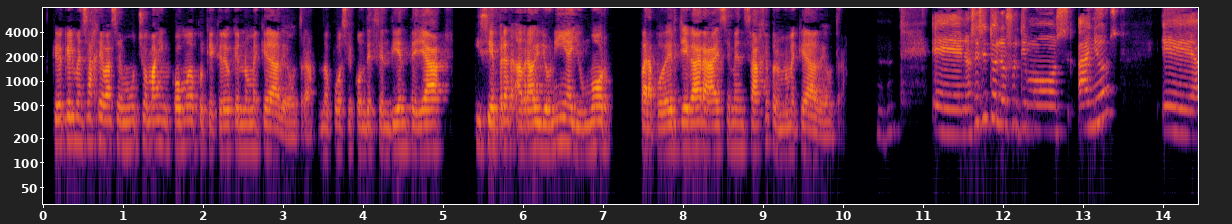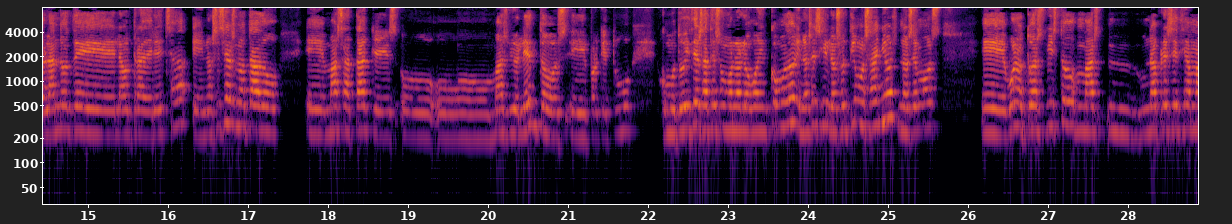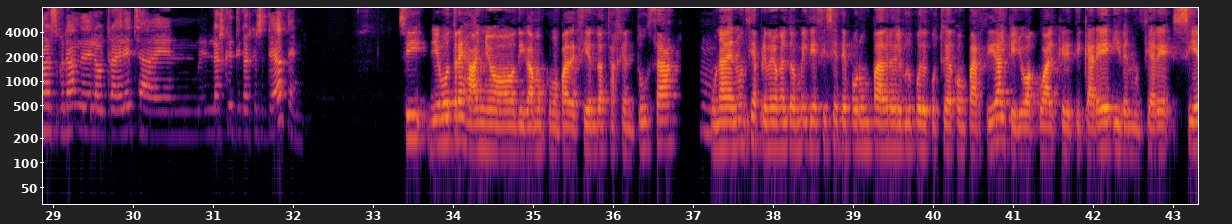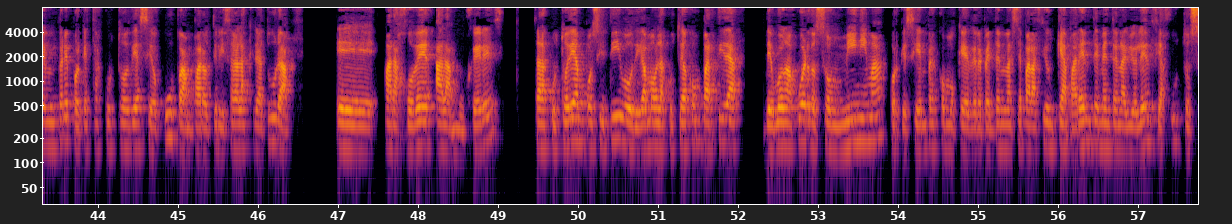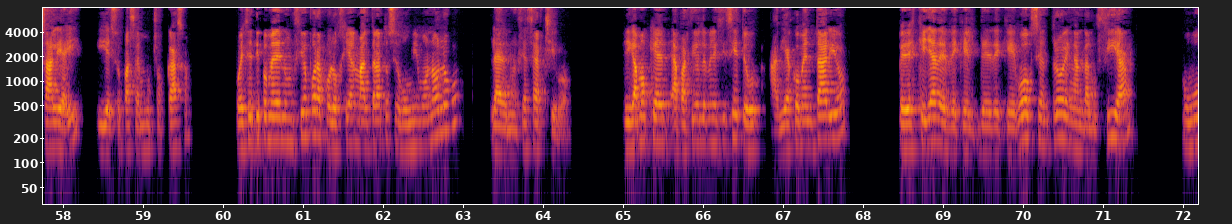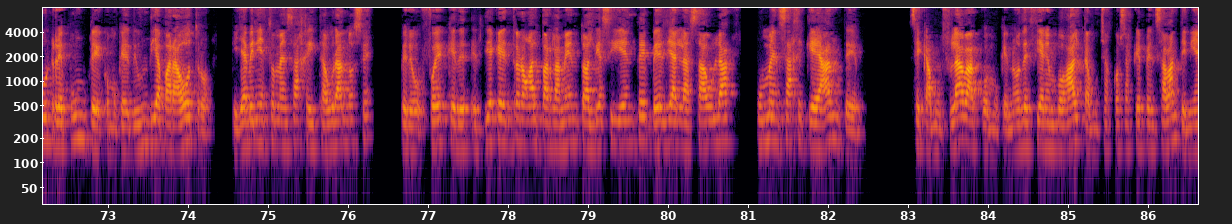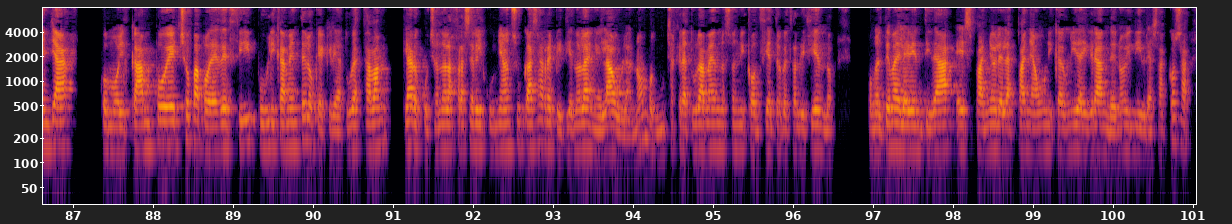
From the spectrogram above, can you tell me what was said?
Creo que el mensaje va a ser mucho más incómodo porque creo que no me queda de otra. No puedo ser condescendiente ya y siempre habrá ironía y humor para poder llegar a ese mensaje, pero no me queda de otra. Eh, no sé si tú en los últimos años, eh, hablando de la ultraderecha, eh, no sé si has notado más ataques o, más violentos, porque tú, como tú dices, haces un monólogo incómodo y no sé si en los últimos años nos hemos, bueno, tú has visto más mm, una presencia más grande de la ultraderecha en las críticas que se te hacen. Sí, llevo tres años, digamos, como padeciendo esta gentuza. Mm. Una denuncia primero en el 2017 por un padre del grupo de custodia compartida, al que yo a cual criticaré y denunciaré siempre, porque estas custodias se ocupan para utilizar a las criaturas eh, para joder a las mujeres. O sea, las custodias en positivo, digamos, las custodias compartidas de buen acuerdo son mínimas, porque siempre es como que de repente en una separación que aparentemente en la violencia justo sale ahí, y eso pasa en muchos casos. Pues este tipo me denunció por apología al maltrato según mi monólogo, la denuncia se archivó. Digamos que a partir del 2017 había comentarios, pero es que ya desde que, desde que Vox entró en Andalucía, hubo un repunte como que de un día para otro, que ya venía estos mensajes instaurándose, pero fue que el día que entraron al Parlamento, al día siguiente, ver ya en las aulas un mensaje que antes se camuflaba como que no decían en voz alta muchas cosas que pensaban, tenían ya como el campo hecho para poder decir públicamente lo que criaturas estaban, claro, escuchando la frase del cuñado en su casa, repitiéndola en el aula, ¿no? Porque muchas criaturas no son ni conscientes de lo que están diciendo, con el tema de la identidad española, la España única, unida y grande, ¿no? Y libre, esas cosas.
